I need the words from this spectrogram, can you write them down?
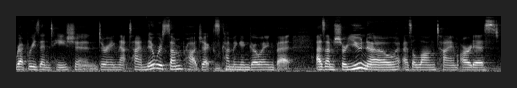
representation during that time. There were some projects coming and going, but as I'm sure you know, as a longtime artist,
